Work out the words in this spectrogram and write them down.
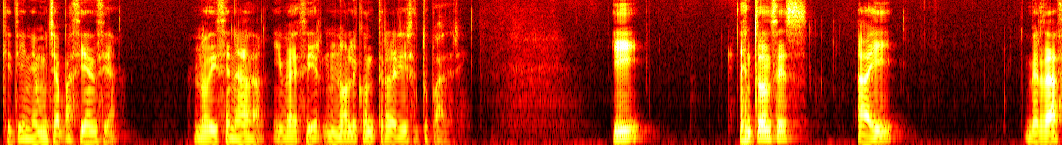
que tiene mucha paciencia, no dice nada y va a decir, no le contraríes a tu padre. Y entonces, ahí, ¿verdad?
